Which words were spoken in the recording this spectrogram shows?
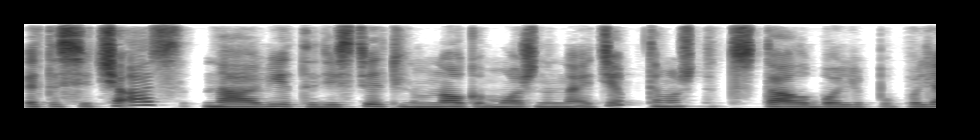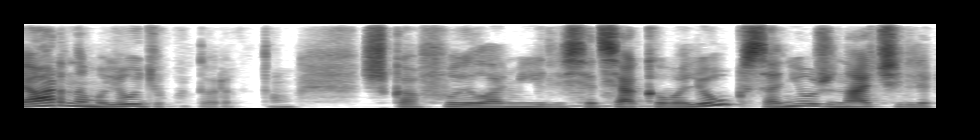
Это сейчас на Авито действительно много можно найти, потому что это стало более популярным, и люди, у которых там шкафы ломились от всякого люкса, они уже начали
